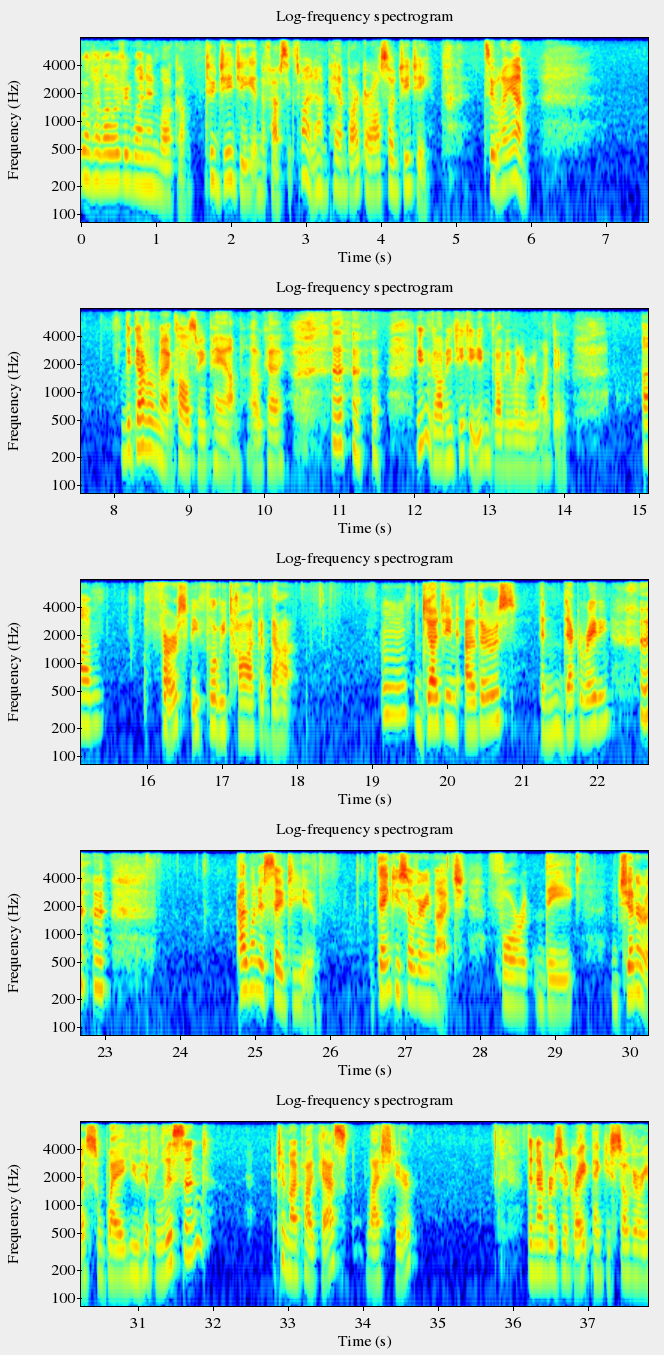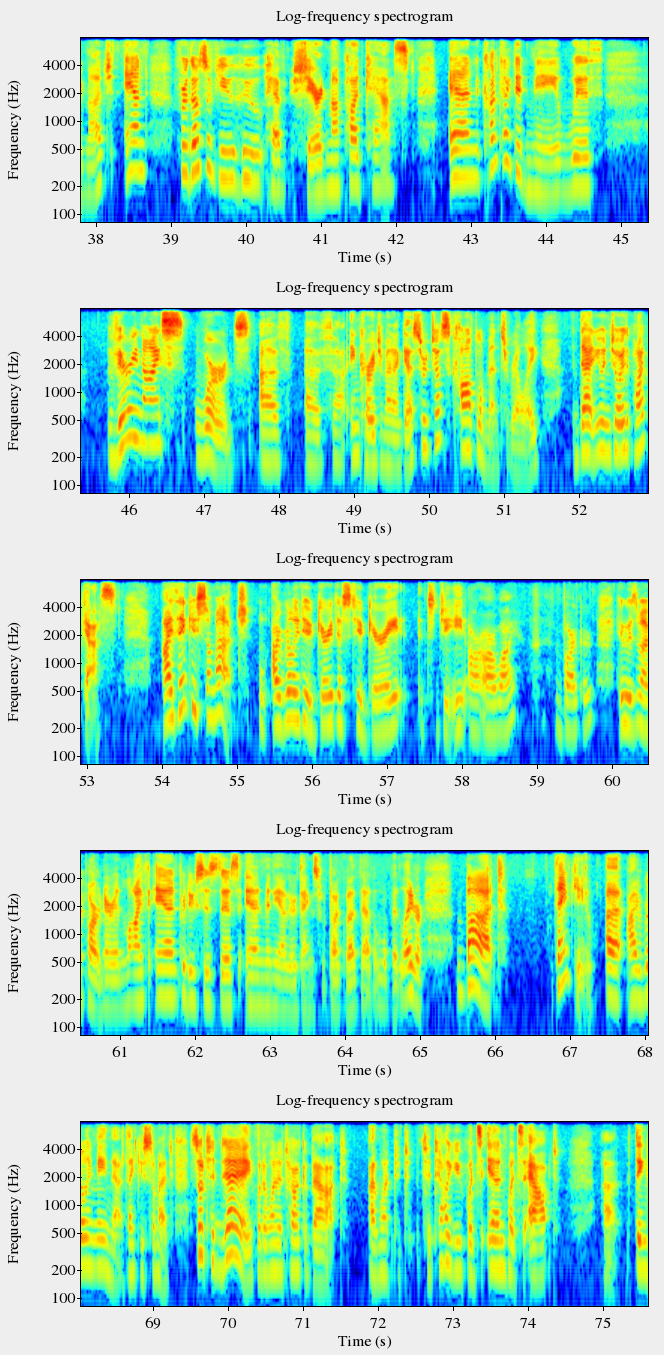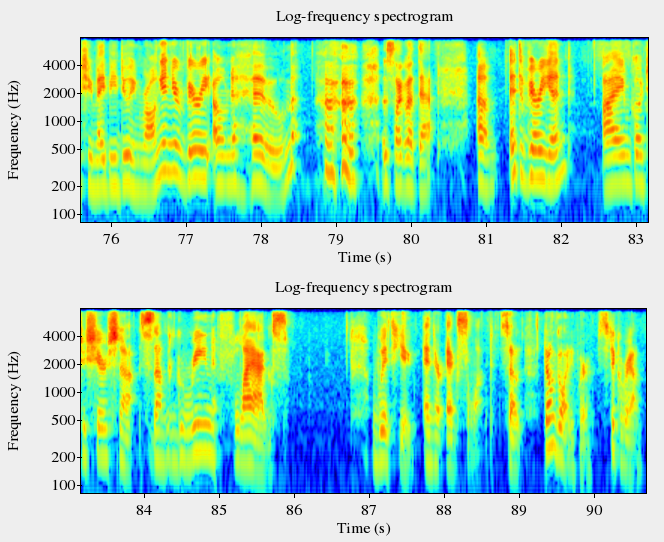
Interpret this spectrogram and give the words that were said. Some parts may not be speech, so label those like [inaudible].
Well, hello everyone and welcome to Gigi in the 561. I'm Pam Barker, also Gigi. It's who I am. The government calls me Pam, okay? [laughs] you can call me Gigi, you can call me whatever you want to. Um, first, before we talk about mm, judging others and decorating, [laughs] I want to say to you, thank you so very much for the generous way you have listened to my podcast last year. The numbers are great. Thank you so very much. And for those of you who have shared my podcast and contacted me with very nice words of of uh, encouragement, I guess, or just compliments, really, that you enjoy the podcast. I thank you so much. I really do. Gerry does too. Gerry, it's G E R R Y Barker, who is my partner in life and produces this and many other things. We'll talk about that a little bit later. But thank you. Uh, I really mean that. Thank you so much. So, today, what I want to talk about, I want to, t- to tell you what's in, what's out, uh, things you may be doing wrong in your very own home. [laughs] Let's talk about that. Um, at the very end, I'm going to share some, some green flags with you, and they're excellent. So don't go anywhere, stick around.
